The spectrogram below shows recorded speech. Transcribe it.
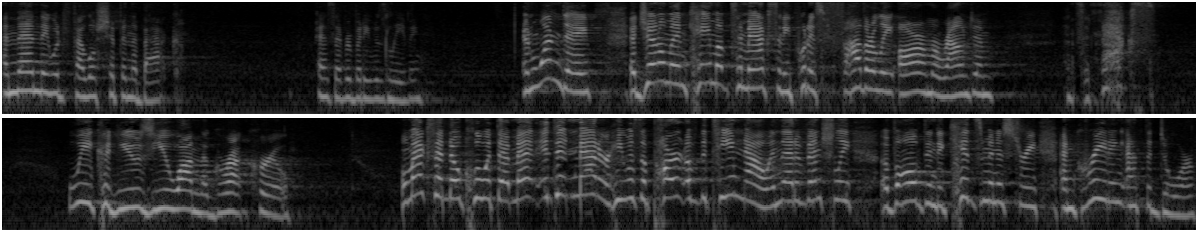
And then they would fellowship in the back as everybody was leaving. And one day, a gentleman came up to Max and he put his fatherly arm around him and said, Max, we could use you on the grunt crew. Had no clue what that meant. It didn't matter. He was a part of the team now, and that eventually evolved into kids' ministry and greeting at the door.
